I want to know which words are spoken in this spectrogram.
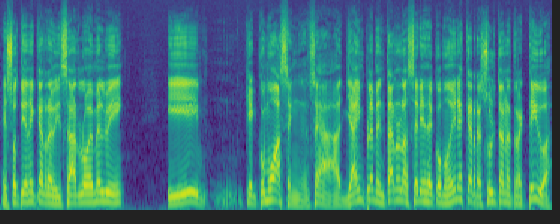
Eso tiene que revisarlo MLB y que cómo hacen, o sea, ya implementaron las series de comodines que resultan atractivas,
